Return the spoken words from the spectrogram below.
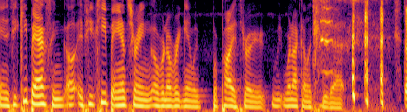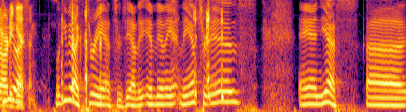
and if you keep asking, oh, if you keep answering over and over again, we, we'll probably throw you. we- We're not going to let you do that. They're already Give me like- guessing. We'll give you like three answers. Yeah, the, the the answer is, and yes, uh,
